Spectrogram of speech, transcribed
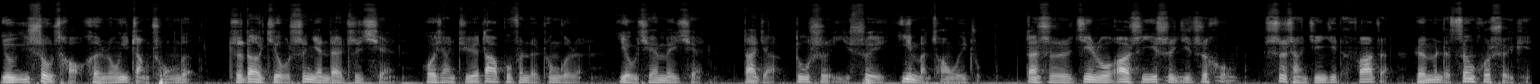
由于受潮很容易长虫子。直到九十年代之前，我想绝大部分的中国人有钱没钱，大家都是以睡硬板床为主。但是进入二十一世纪之后，市场经济的发展，人们的生活水平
